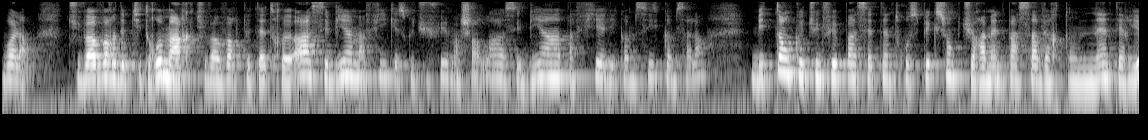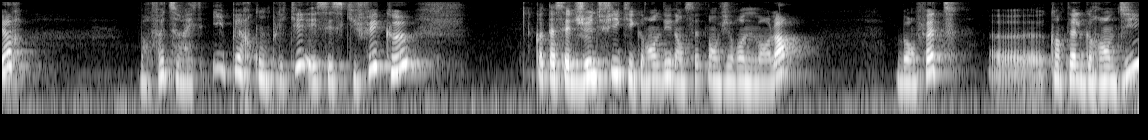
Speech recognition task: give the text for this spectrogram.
Voilà, tu vas avoir des petites remarques, tu vas voir peut-être euh, ah c'est bien ma fille, qu'est-ce que tu fais, machallah, c'est bien, ta fille elle est comme ci, comme ça là. Mais tant que tu ne fais pas cette introspection, que tu ramènes pas ça vers ton intérieur, ben, en fait ça va être hyper compliqué et c'est ce qui fait que quand tu as cette jeune fille qui grandit dans cet environnement là, ben, en fait euh, quand elle grandit,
